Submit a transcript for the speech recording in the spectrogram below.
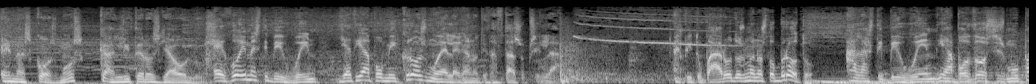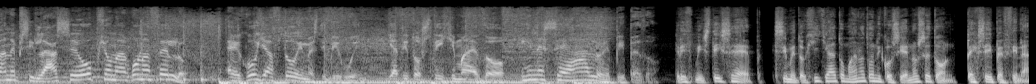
Ένας κόσμος καλύτερος για όλους. Εγώ είμαι στην Big Win γιατί από μικρός μου έλεγαν ότι θα φτάσω ψηλά. Επί του παρόντος μένω στον πρώτο. Αλλά στην Big Win οι αποδόσεις μου πάνε ψηλά σε όποιον αγώνα θέλω. Εγώ γι' αυτό είμαι στην Big Win. Γιατί το στοίχημα εδώ είναι σε άλλο επίπεδο. Ρυθμιστή σε ΕΠ. Συμμετοχή για άτομα άνω των 21 ετών. Παίξε υπεύθυνα.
